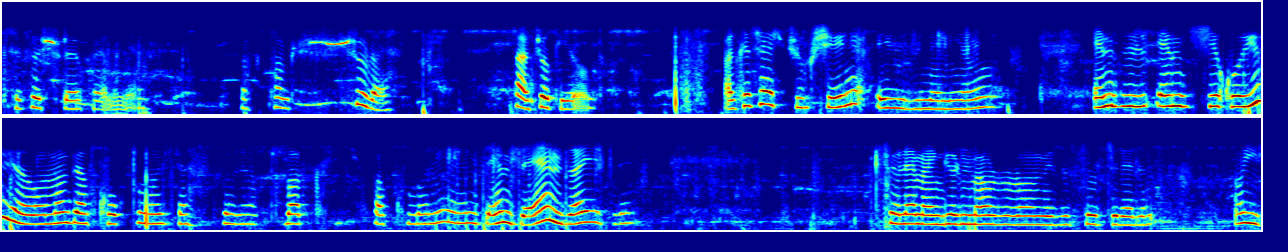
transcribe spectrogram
Bu sefer şuraya koyalım yani. Bak tam şuraya. Tamam çok iyi oldu. Arkadaşlar çünkü şeyini el yüzünden ya. Em, em şey koyuyor ya ondan biraz korktum o yüzden böyle yaptım. Bak bak kullanıyor emze emze emze hayırlı. Şöyle hemen görünme rolümüzü sürdürelim. Ay.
